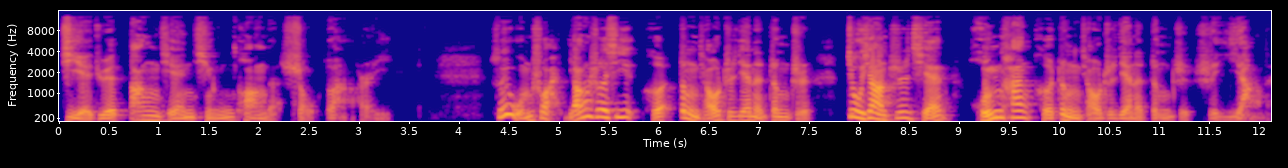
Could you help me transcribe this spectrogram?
解决当前情况的手段而已，所以我们说啊，杨蛇溪和郑桥之间的争执，就像之前浑憨和郑桥之间的争执是一样的。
